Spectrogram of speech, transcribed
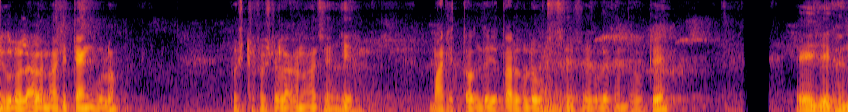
এগুলো লাগানো আছে ট্যাঙ্কগুলো পোস্টার ফোস্টার লাগানো আছে, যে মাটির তল দিয়ে যে তারগুলো উঠছে, সেগুলো এখান থেকে উঠে এই যে এখান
